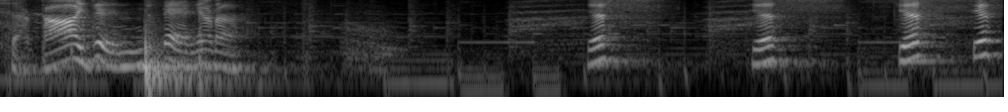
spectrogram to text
ചേട്ടാ ഇത് എന്ത് തേങ്ങയാടാ? യെസ് യെസ് യെസ് യെസ്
